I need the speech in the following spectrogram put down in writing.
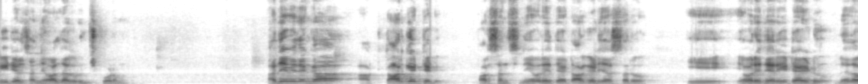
డీటెయిల్స్ అన్నీ వాళ్ళ దగ్గర ఉంచుకోవడము. అదేవిధంగా టార్గెటెడ్ పర్సన్స్ని ఎవరైతే టార్గెట్ చేస్తారో ఈ ఎవరైతే రిటైర్డ్ లేదా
